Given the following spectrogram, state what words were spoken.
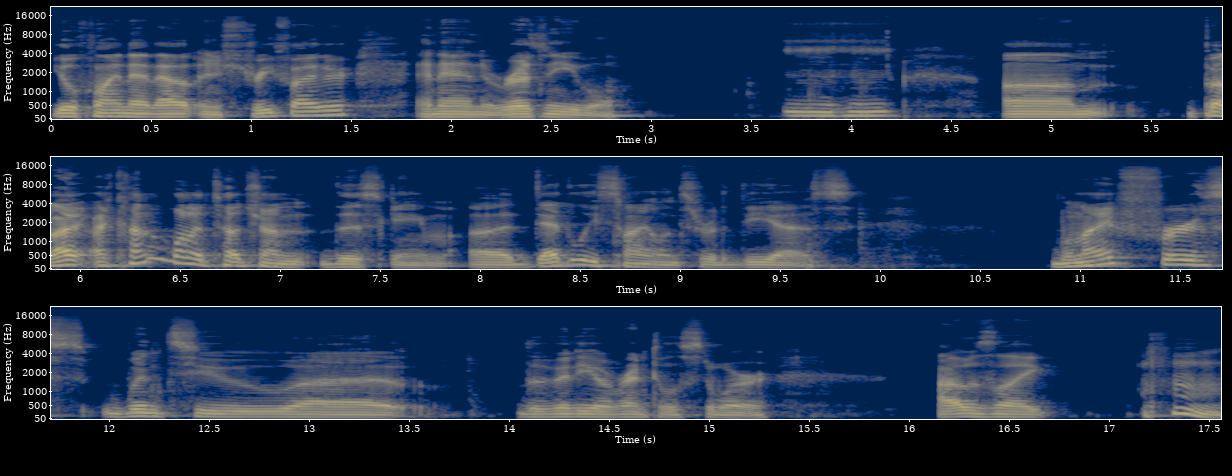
you'll find that out in Street Fighter and then Resident Evil. Mm-hmm. Um, but I, I kind of want to touch on this game, uh, Deadly Silence for the DS. When I first went to uh, the video rental store, I was like, "Hmm,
